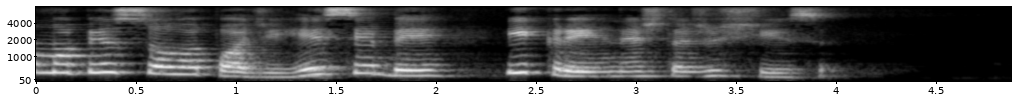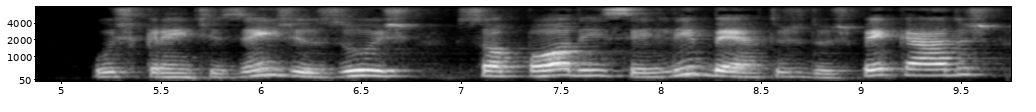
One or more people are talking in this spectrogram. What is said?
uma pessoa pode receber e crer nesta justiça. Os crentes em Jesus só podem ser libertos dos pecados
